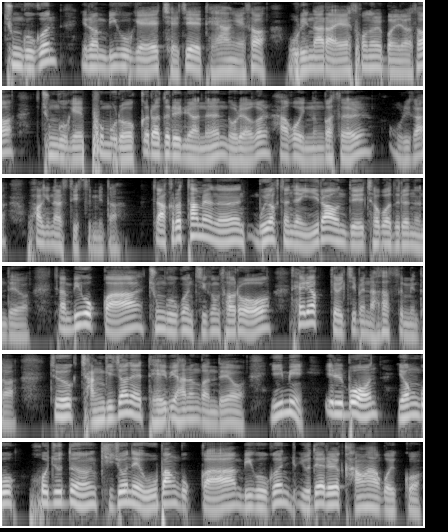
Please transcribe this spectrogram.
중국은 이런 미국의 제재에 대항해서 우리나라에 손을 벌려서 중국의 품으로 끌어들이려는 노력을 하고 있는 것을 우리가 확인할 수 있습니다. 자, 그렇다면은 무역전쟁 2라운드에 접어들었는데요. 자, 미국과 중국은 지금 서로 세력 결집에 나섰습니다. 즉, 장기전에 대비하는 건데요. 이미 일본, 영국, 호주 등 기존의 우방국과 미국은 유대를 강화하고 있고,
